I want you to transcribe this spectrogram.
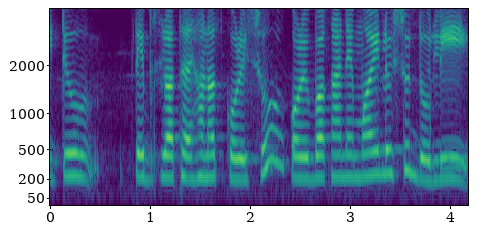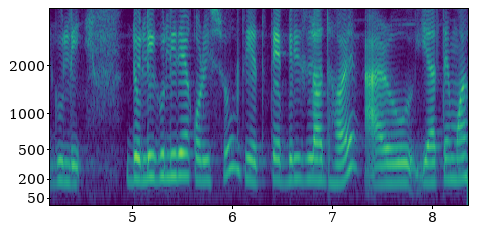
এইটো টেবুল ক্লথ এখনত কৰিছোঁ। কৰিবৰ কাৰণে মই লৈছোঁ দলি গুলি। দলি গুলিৰে কৰিছোঁ যিহেতু টেবিল ক্লথ হয়। আৰু ইয়াতে মই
